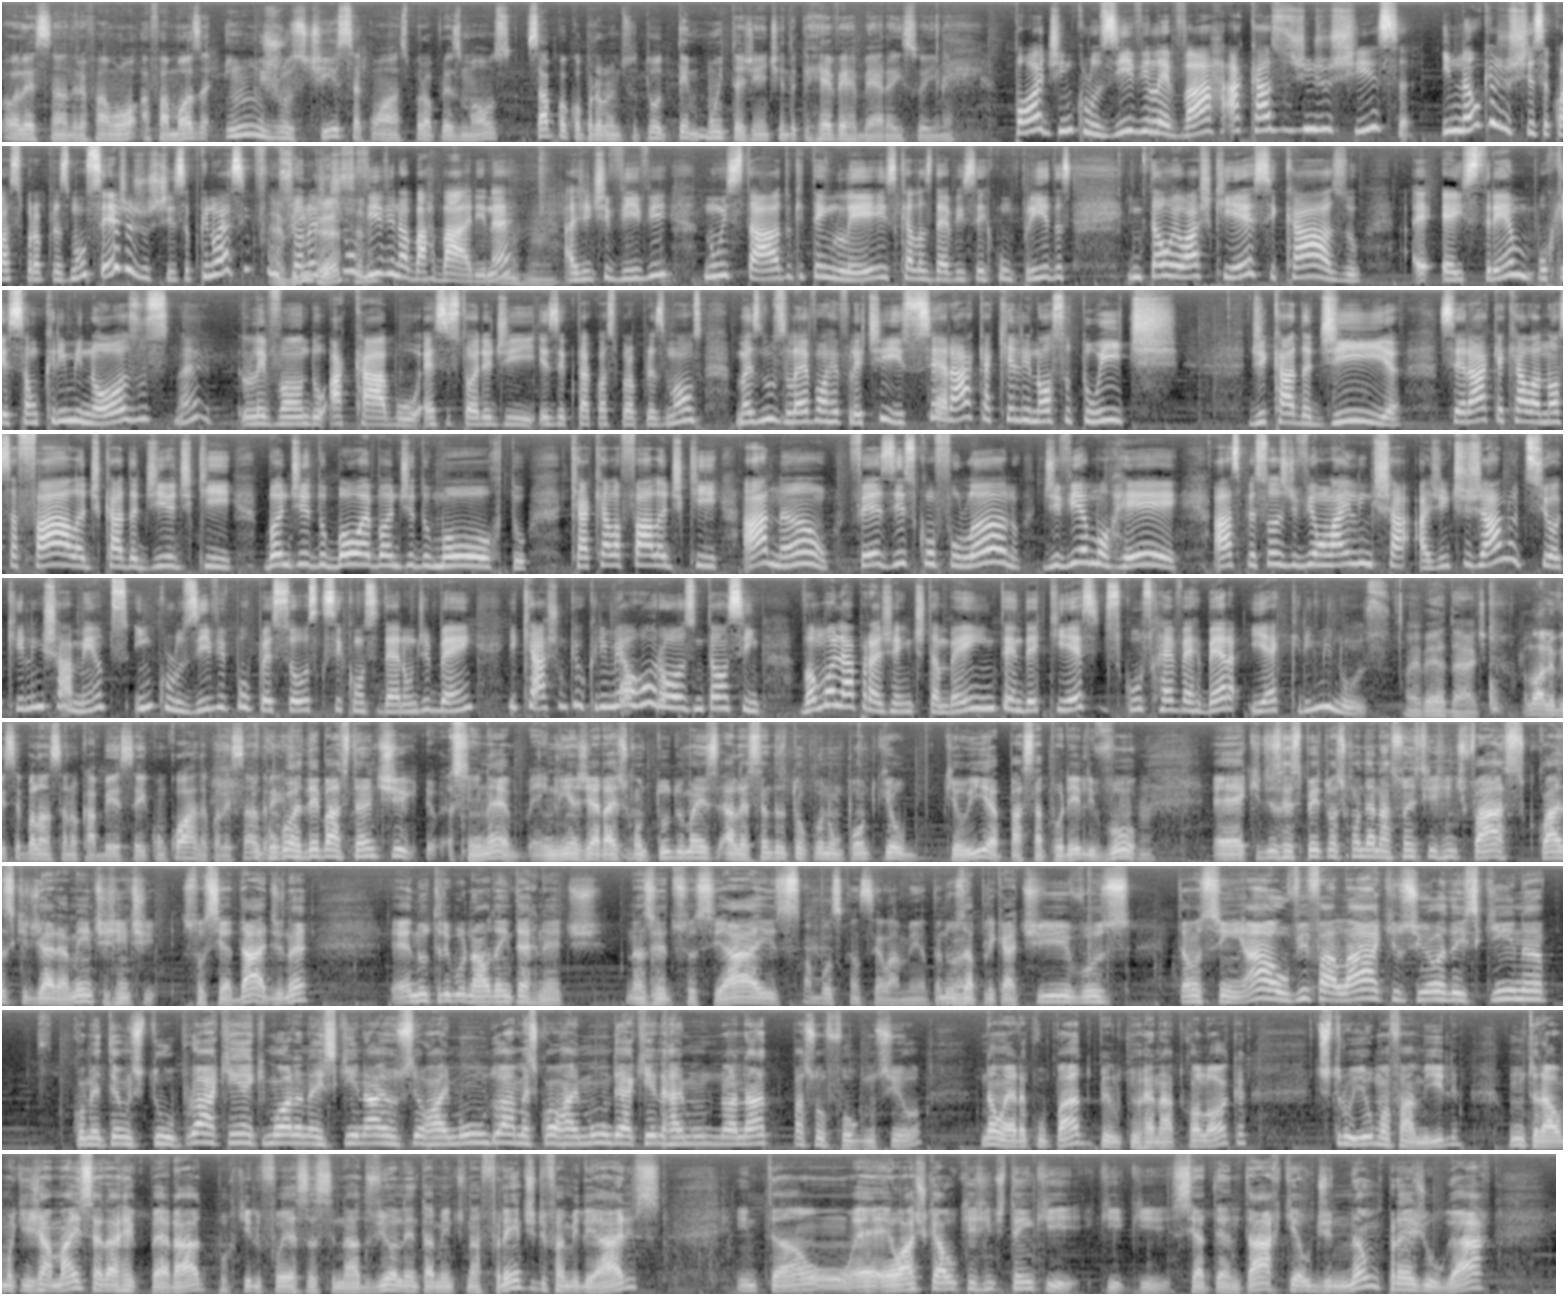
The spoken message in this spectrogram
Ô, Alessandra, a famo- a famosa injustiça com as próprias mãos. Sabe qual é o problema disso tudo? Tem muita gente ainda que reverbera isso aí, né? Pode, inclusive, levar a casos de injustiça. E não que a justiça com as próprias mãos seja justiça, porque não é assim que funciona. a gente vingança, não né? vive na barbárie, né? A gente vive num estado que tem leis, que elas devem ser cumpridas. Então, eu acho que esse caso é, é extremo, porque são criminosos, né? Levando a cabo essa história de executar com as próprias mãos, mas nos levam a refletir isso. Será que aquele nosso tweet de cada dia? Será que aquela nossa fala de cada dia de que bandido bom é bandido morto, que aquela fala de que, ah, não, fez isso com fulano, devia morrer, as pessoas deviam lá e linchar. A gente já noticiou aqui linchamentos, inclusive por pessoas que se consideram de bem e que acham que o crime é horroroso. Então, assim, vamos olhar pra gente também e entender que esse discurso reverbera e é criminoso. É verdade. Olha, eu vi você balançando a cabeça aí, concorda com a Eu Alessandra? concordei bastante, assim, né, em linhas gerais com tudo, mas a Alessandra tocou num ponto que eu, que eu ia passar por ele e vou, é, que diz respeito às condenações que a gente faz quase que diariamente, a gente, sociedade, né, é, no tribunal da internet, nas redes sociais, O famoso cancelamento nos agora. aplicativos. Então, assim, ah, ouvi falar que o senhor da esquina cometeu um estupro. Ah, quem é que mora na esquina? Ah, é o seu Raimundo. Ah, mas qual Raimundo? É aquele Raimundo Nonato. Passou fogo no senhor. Não era culpado, pelo que o Renato coloca. Destruiu uma família. Um trauma que jamais será recuperado, porque ele foi assassinado violentamente na frente de familiares. Então, é, eu acho que é algo que a gente tem que, que, que se atentar, que é o de não pré-julgar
